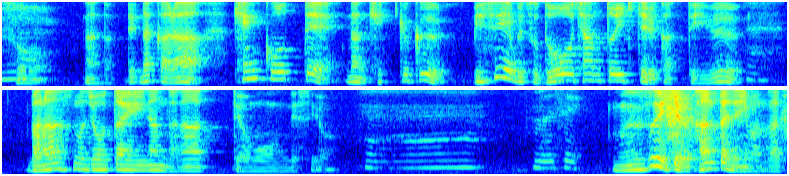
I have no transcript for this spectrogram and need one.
そうなんだって。だから健康ってなんか結局微生物をどうちゃんと生きてるかっていううん。バランスの状態なんだなって思うんですよ。むずい、むずいけど簡単じゃん今のだって。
